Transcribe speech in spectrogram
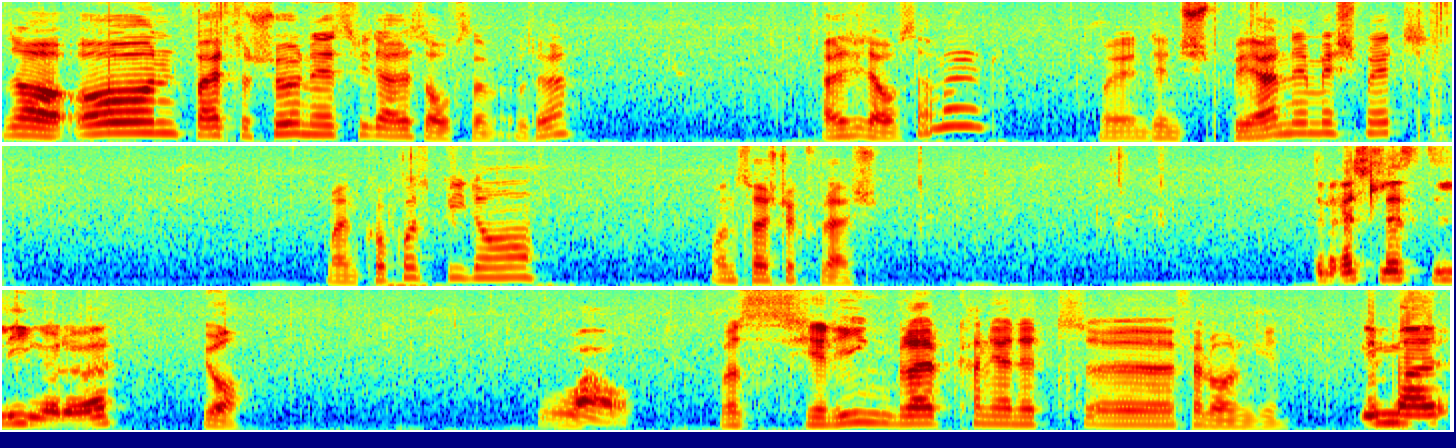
So, und weil es so schön ist, wieder alles aufsammeln, oder? Alles wieder aufsammeln? Den Speer nehme ich mit. Mein Kokosbidon. Und zwei Stück Fleisch. Den Rest lässt du liegen, oder? Ja. Wow. Was hier liegen bleibt, kann ja nicht äh, verloren gehen. Nimm mal.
